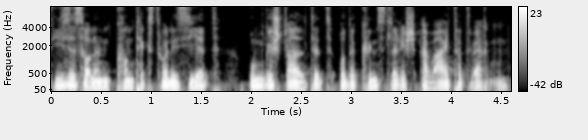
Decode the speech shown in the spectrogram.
Diese sollen kontextualisiert, umgestaltet oder künstlerisch erweitert werden.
